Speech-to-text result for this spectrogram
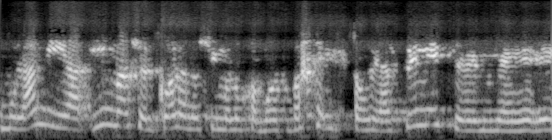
מולן היא האימא של כל הנשים הלוחמות בהיסטוריה הסינית, הן אה,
